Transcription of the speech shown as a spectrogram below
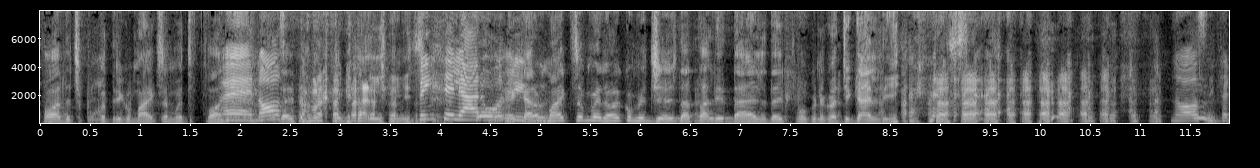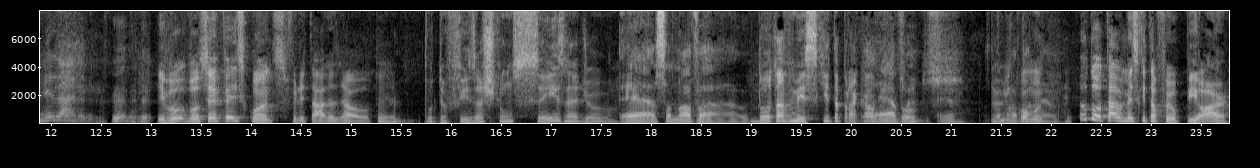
foda, tipo o Rodrigo Marques é muito muito foda. É, nossa. Daí tava com a galinha. Pentelharam o Porra, Rodrigo. cara, o Marcos é o melhor comediante da atualidade. Daí pouco negócio de galinha. Nossa, infernizaram. E vo- você fez quantos fritadas já, ô Pedro? Puta, eu fiz acho que uns seis, né, Diogo? É, essa nova Do Otávio Mesquita pra cá, eu fiz leva. todos. É, E como- leva. O do Otávio Mesquita foi o pior?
